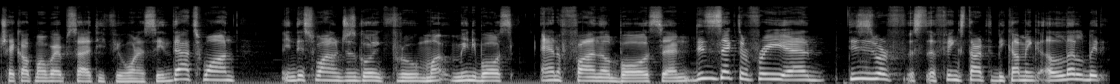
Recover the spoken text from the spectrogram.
check out my website if you want to see that one. In this one, I'm just going through mini boss and final boss and this is sector 3 and this is where things start becoming a little bit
